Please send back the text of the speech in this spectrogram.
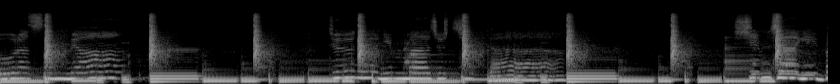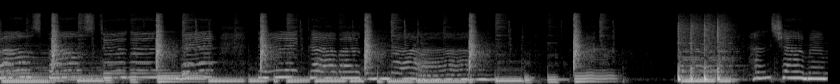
돌았으면 두 눈이 마주칠까? 심장이 바운스 바운스 두근데 들릴까봐 겁나. 한참을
